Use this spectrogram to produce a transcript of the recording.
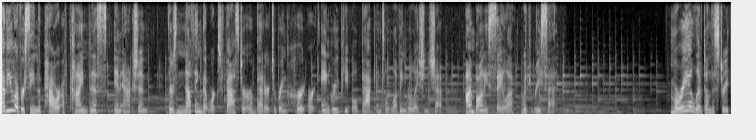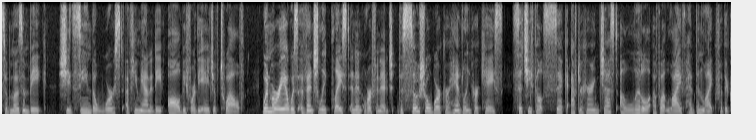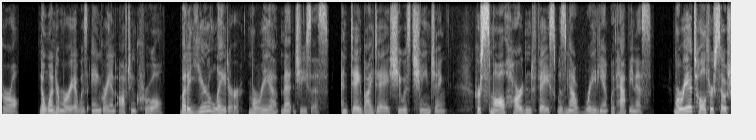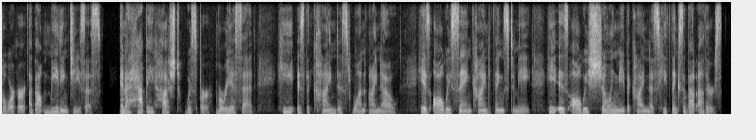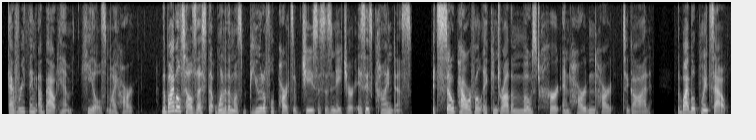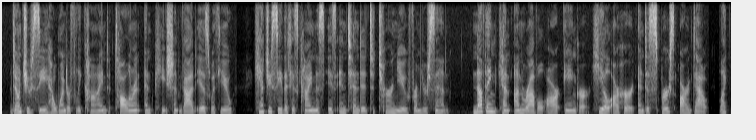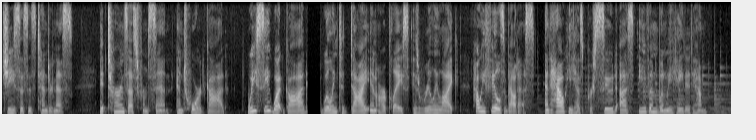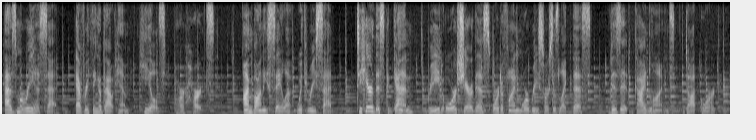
Have you ever seen the power of kindness in action? There's nothing that works faster or better to bring hurt or angry people back into loving relationship. I'm Bonnie Sala with Reset. Maria lived on the streets of Mozambique. She'd seen the worst of humanity all before the age of 12. When Maria was eventually placed in an orphanage, the social worker handling her case said she felt sick after hearing just a little of what life had been like for the girl. No wonder Maria was angry and often cruel. But a year later, Maria met Jesus, and day by day she was changing. Her small, hardened face was now radiant with happiness. Maria told her social worker about meeting Jesus. In a happy, hushed whisper, Maria said, He is the kindest one I know. He is always saying kind things to me. He is always showing me the kindness he thinks about others. Everything about him heals my heart. The Bible tells us that one of the most beautiful parts of Jesus' nature is his kindness. It's so powerful it can draw the most hurt and hardened heart to God. The Bible points out don't you see how wonderfully kind, tolerant, and patient God is with you? Can't you see that his kindness is intended to turn you from your sin? Nothing can unravel our anger, heal our hurt, and disperse our doubt like Jesus' tenderness. It turns us from sin and toward God. We see what God, willing to die in our place, is really like, how he feels about us, and how he has pursued us even when we hated him. As Maria said, everything about him heals our hearts. I'm Bonnie Sala with Reset. To hear this again, read or share this, or to find more resources like this, visit guidelines.org.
